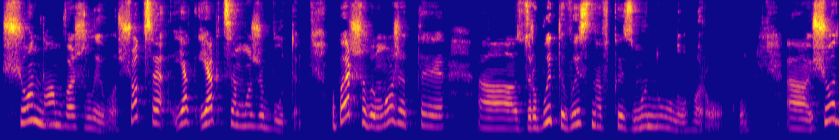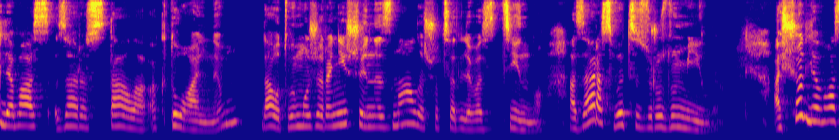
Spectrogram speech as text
що нам важливо. Що це, як, як це може бути? По-перше, ви можете зробити висновки з минулого року. Що для вас зараз стало актуальним? Да, от ви, може, раніше і не знали, що це для вас цінно, а зараз ви це зрозуміли. А що для вас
